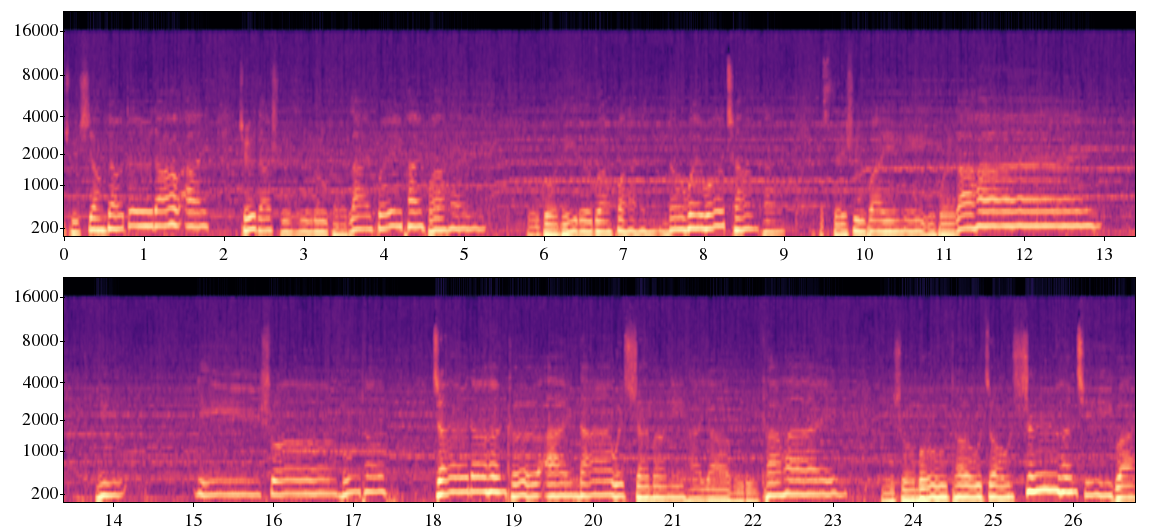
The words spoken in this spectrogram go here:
却想要得到爱，却在十字路口来回徘徊。如果你的关怀能为我敞开，我随时欢迎你回来。你你说木头真的很可爱，那为什么你还要离开？你说木头总是很奇怪，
